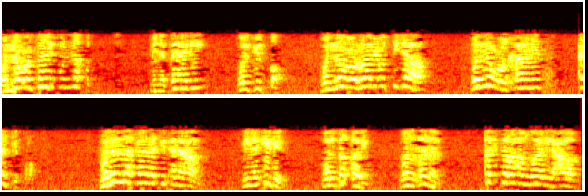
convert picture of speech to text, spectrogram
والنوع الثالث النقد من الذهب والفضة. والنوع الرابع التجارة. والنوع الخامس الفطرة. ولما كانت الأنعام من الإبل والبقر والغنم أكثر أموال العرب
